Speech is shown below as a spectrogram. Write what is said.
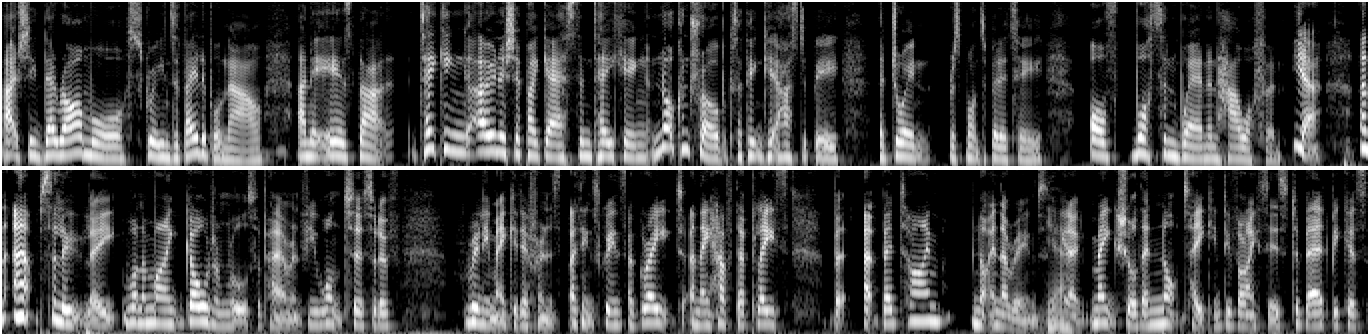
actually there are more screens available now. And it is that taking ownership, I guess, and taking not control, because I think it has to be a joint responsibility of what and when and how often. Yeah, and absolutely one of my golden rules for parents. If you want to sort of really make a difference, I think screens are great and they have their place, but at bedtime, not in their rooms. Yeah. You know, make sure they're not taking devices to bed because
